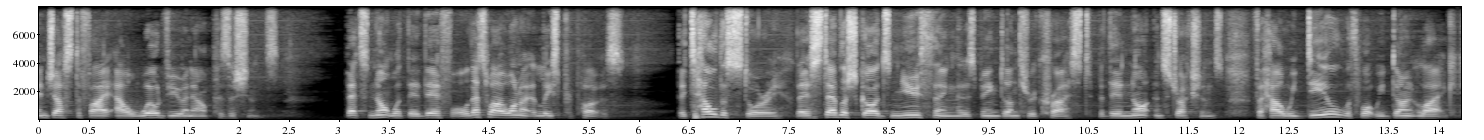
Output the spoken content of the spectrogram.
and justify our worldview and our positions. That's not what they're there for. That's why I want to at least propose. They tell the story, they establish God's new thing that is being done through Christ, but they're not instructions for how we deal with what we don't like.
